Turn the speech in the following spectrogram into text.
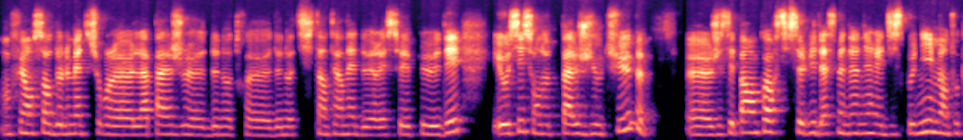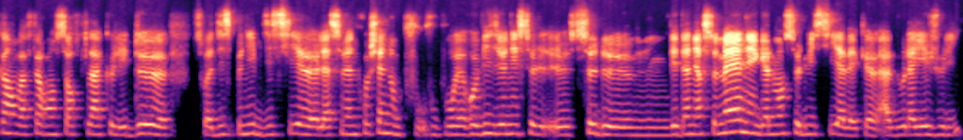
on fait en sorte de le mettre sur la page de notre, site internet de RSE et PED et aussi sur notre page YouTube. Euh, je ne sais pas encore si celui de la semaine dernière est disponible, mais en tout cas, on va faire en sorte là que les deux euh, soient disponibles d'ici euh, la semaine prochaine. Donc, vous, pourrez revisionner ceux, de, des dernières semaines et également celui-ci avec Abdoulaye et Julie.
